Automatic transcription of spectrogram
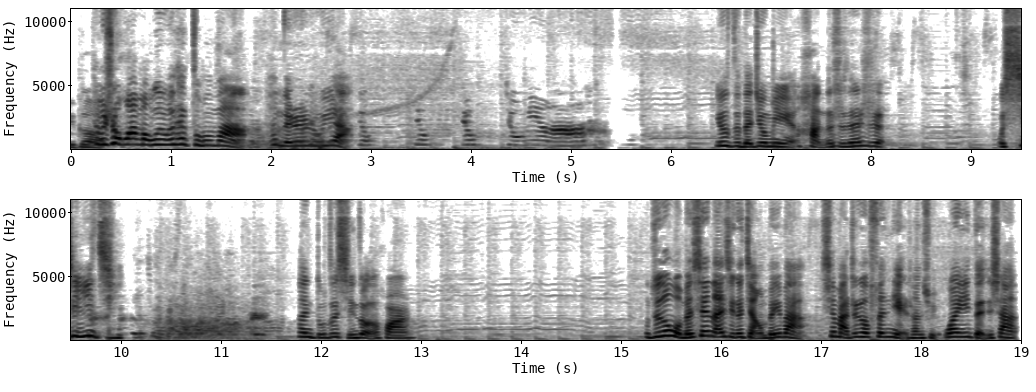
于哥他。会说话吗？我以为他走了嘛，他美人如玉啊！救救救救命啊！柚子的救命喊的实在是我心一紧。那你独自行走的花儿，我觉得我们先来几个奖杯吧，先把这个分撵上去。万一等一下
